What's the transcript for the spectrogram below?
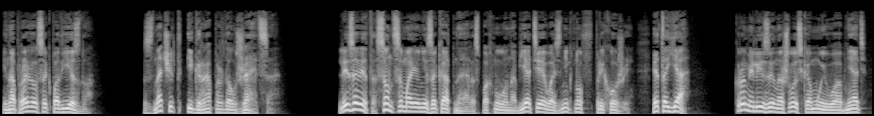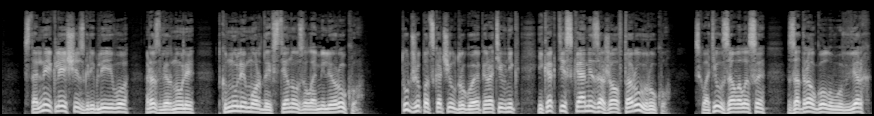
и направился к подъезду. Значит, игра продолжается. «Лизавета, солнце мое незакатное!» — распахнул он объятия, возникнув в прихожей. «Это я!» Кроме Лизы нашлось кому его обнять. Стальные клещи сгребли его, развернули, ткнули мордой в стену, заломили руку. Тут же подскочил другой оперативник и как тисками зажал вторую руку. Схватил за волосы, задрал голову вверх,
